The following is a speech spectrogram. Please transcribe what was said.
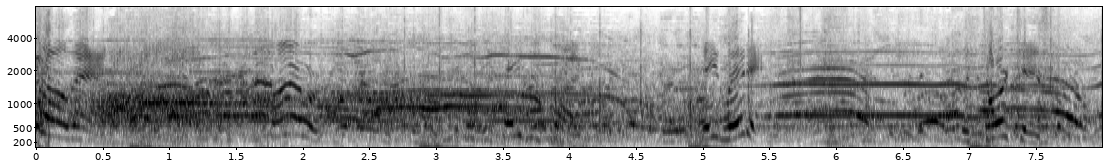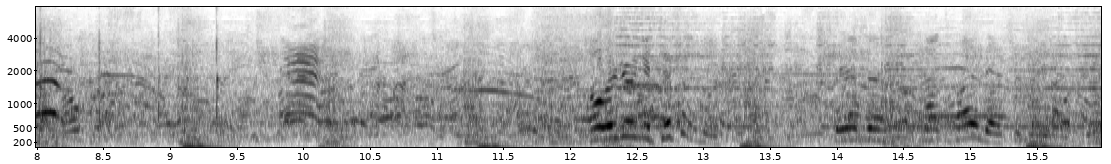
at all that! Fireworks! They lit it. With torches. Oh, they're doing it differently. They have the not fire dancers anymore.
